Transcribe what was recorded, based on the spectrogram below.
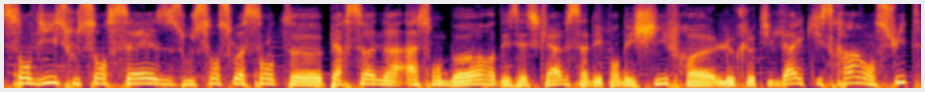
110 ou 116 ou 160 euh, personnes à son bord, des esclaves, ça dépend des chiffres, euh, le Clotilda, qui sera ensuite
